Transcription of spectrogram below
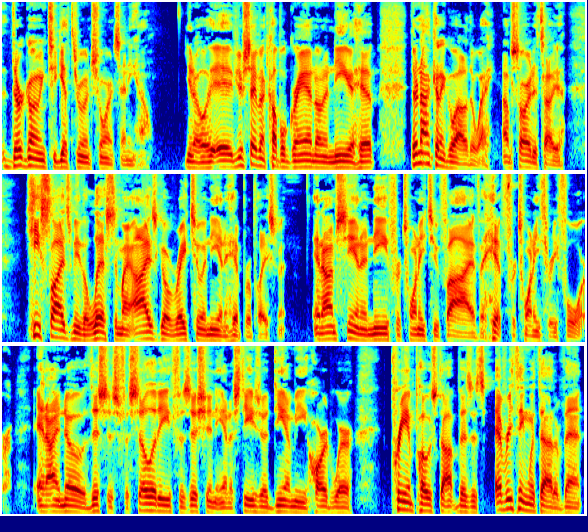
they're going to get through insurance, anyhow. You know, if you're saving a couple grand on a knee or hip, they're not going to go out of their way. I'm sorry to tell you. He slides me the list, and my eyes go right to a knee and a hip replacement and I'm seeing a knee for 22.5, a hip for 23.4. And I know this is facility, physician, anesthesia, DME, hardware, pre and post op visits, everything with that event.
